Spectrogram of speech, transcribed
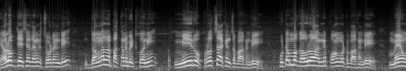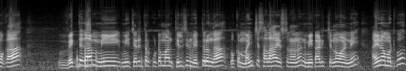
డెవలప్ చేసేదానికి చూడండి. దొంగలను పక్కన పెట్టుకొని మీరు ప్రోత్సహించబాకండి. కుటుంబ గౌరవాన్ని పోంగొట్టబాకండి. మేము ఒక వ్యక్తిగా మీ మీ చరిత్ర కుటుంబాన్ని తెలిసిన వ్యక్తులంగా ఒక మంచి సలహా ఇస్తున్నాను. మీ కాడికి చిన్నవాడిని. అయినా మటుకు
